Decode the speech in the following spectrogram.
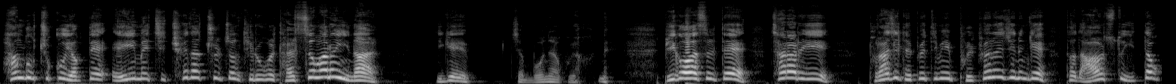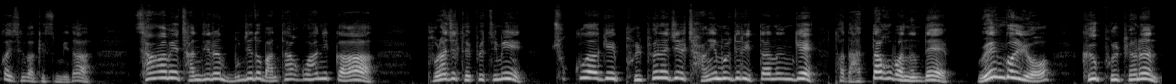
한국 축구 역대 A매치 최다 출전 기록을 달성하는 이날 이게 진짜 뭐냐고요. 네. 비가 왔을 때 차라리 브라질 대표팀이 불편해지는 게 더 나을 수도 있다고까지 생각했습니다. 상암의 잔디는 문제도 많다고 하니까 브라질 대표팀이 축구하기에 불편해질 장애물들이 있다는 게 더 낫다고 봤는데 웬걸요? 그 불편은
